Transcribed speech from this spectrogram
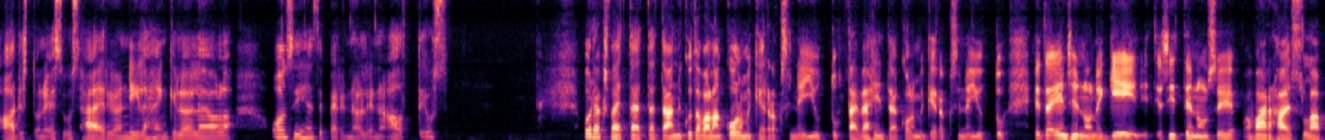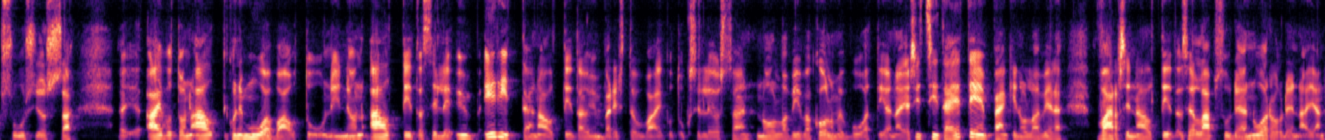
ahdistuneisuushäiriön niillä henkilöillä, joilla on siihen se perinnöllinen alttius. Voidaanko väittää, että tämä on niin kuin tavallaan kolmikerroksinen juttu, tai vähintään kolmikerroksinen juttu, että ensin on ne geenit ja sitten on se varhaislapsuus, jossa aivot on, kun ne muovautuu, niin ne on alttiita sille, erittäin alttiita ympäristön vaikutuksille jossain 0-3-vuotiaana. Ja sitten siitä eteenpäinkin ollaan vielä varsin alttiita sen lapsuuden ja nuoruuden ajan.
